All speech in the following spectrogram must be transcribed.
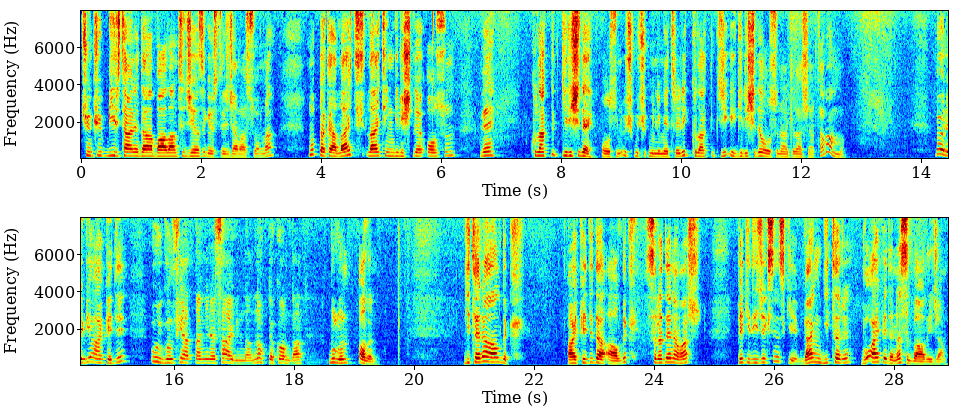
Çünkü bir tane daha bağlantı cihazı göstereceğim az sonra. Mutlaka light, lighting girişli olsun ve kulaklık girişi de olsun. 3.5 milimetrelik kulaklık girişi de olsun arkadaşlar. Tamam mı? Böyle bir iPad'i uygun fiyattan yine sahibinden .com'dan bulun alın. Gitarı aldık. iPad'i de aldık. Sırada ne var? Peki diyeceksiniz ki ben gitarı bu iPad'e nasıl bağlayacağım?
